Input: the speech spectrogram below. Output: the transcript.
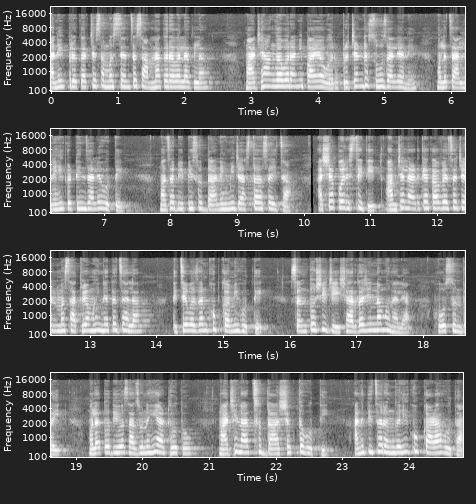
अनेक प्रकारच्या समस्यांचा सामना करावा लागला. माझ्या अंगावर आणि पायावर प्रचंड सूज आल्याने मला चालणेही कठीण झाले होते. माझा बी सुद्धा नेहमी जास्त असायचा. अशा परिस्थितीत आमच्या लाडक्या काव्याचा जन्म सातव्या महिन्यातच झाला. तिचे वजन खूप कमी होते. संतोषीजी शारदाजींना म्हणाल्या हो सुनबाई मला तो दिवस अजूनही आठवतो. माझी नातसुद्धा अशक्त होती आणि तिचा रंगही खूप काळा होता.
